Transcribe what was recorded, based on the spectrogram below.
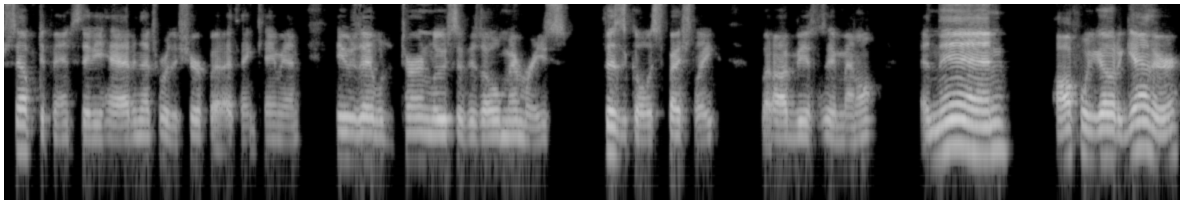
self-defense that he had, and that's where the SURE FOOT I think came in. He was able to turn loose of his old memories, physical especially, but obviously mental. And then off we go together.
